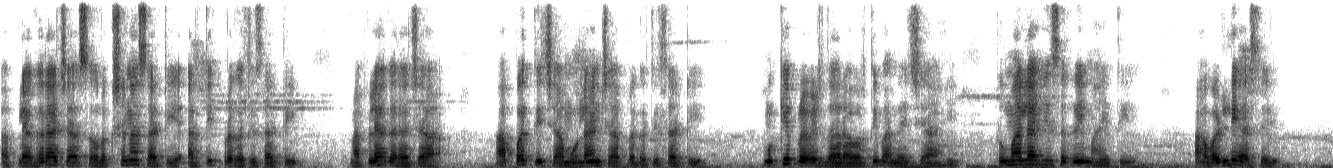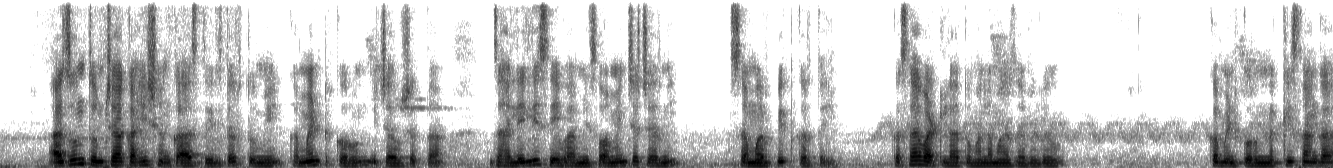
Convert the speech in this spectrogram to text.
आपल्या घराच्या संरक्षणासाठी आर्थिक प्रगतीसाठी आपल्या घराच्या आपत्तीच्या मुलांच्या प्रगतीसाठी मुख्य प्रवेशद्वारावरती बांधायची आहे. तुम्हाला ही सगळी माहिती आवडली असेल अजून तुमच्या काही शंका असतील तर तुम्ही कमेंट करून विचारू शकता. झालेली सेवा मी स्वामींच्या चरणी समर्पित करते. कसा वाटला तुम्हाला माझा व्हिडिओ? कमेंट करून नक्की सांगा.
